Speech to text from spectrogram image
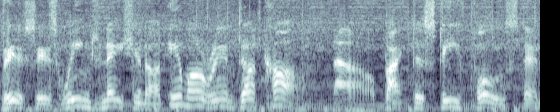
This is Winged Nation on MRN.com. Now, back to Steve Post and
